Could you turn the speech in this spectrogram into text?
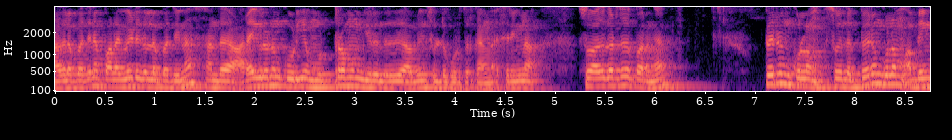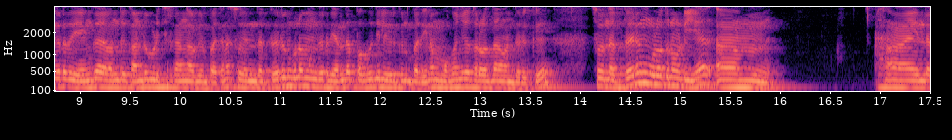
அதில் பார்த்தீங்கன்னா பல வீடுகளில் பார்த்தீங்கன்னா அந்த அறைகளுடன் கூடிய முற்றமும் இருந்தது அப்படின்னு சொல்லிட்டு கொடுத்துருக்காங்க. சரிங்களா? ஸோ அதுக்கடுத்தது பாருங்கள் பெருங்குளம். ஸோ இந்த பெருங்குளம் அப்படிங்கிறது எங்கே வந்து கண்டுபிடிச்சிருக்காங்க அப்படின்னு பார்த்தீங்கன்னா ஸோ இந்த பெருங்குளம்ங்கிறது எந்த பகுதியில் இருக்குன்னு பார்த்தீங்கன்னா முகஞ்சோதரில் தான் வந்திருக்கு ஸோ இந்த பெருங்குளத்தினுடைய இந்த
